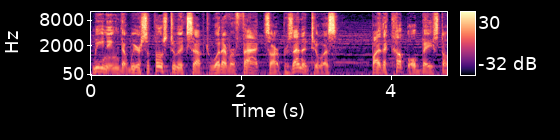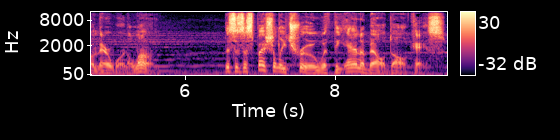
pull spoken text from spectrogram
meaning that we are supposed to accept whatever facts are presented to us by the couple based on their word alone. This is especially true with the Annabelle doll case,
